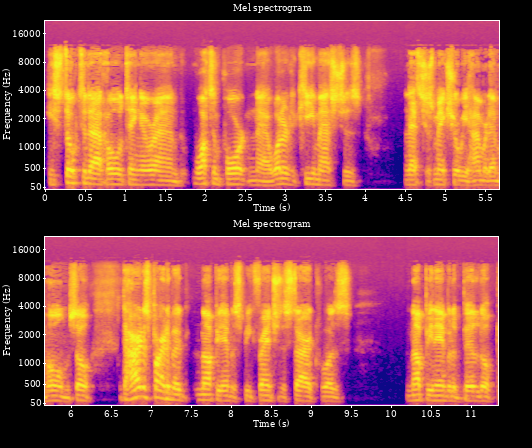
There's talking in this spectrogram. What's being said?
he stuck to that whole thing around what's important now, what are the key messages, let's just make sure we hammer them home. So the hardest part about not being able to speak French at the start was not being able to build up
